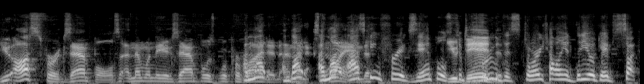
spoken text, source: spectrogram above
You asked for examples, and then when the examples were I'm not, provided I'm not, I'm not asking for examples You to did. prove that storytelling in video games suck.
